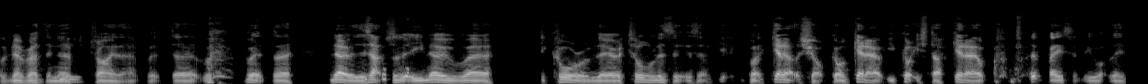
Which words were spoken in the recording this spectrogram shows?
I've never had the nerve Mm. to try that. But uh, but uh, no, there's absolutely no uh, decorum there at all, is it? Is it? But get out of the shop. Go on, get out. You've got your stuff. Get out. Basically, what they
